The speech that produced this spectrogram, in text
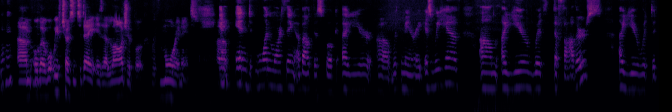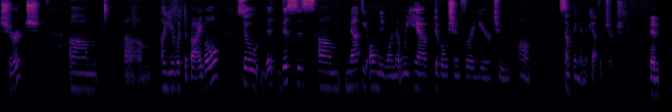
Mhm. Um, although what we've chosen today is a larger book with more in it. And, Um, and one more thing about this book, A Year uh, with Mary, is we have um, a year with the fathers, a year with the church, um, um, a year with the Bible. So th- this is um, not the only one that we have devotion for a year to um, something in the Catholic Church. and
